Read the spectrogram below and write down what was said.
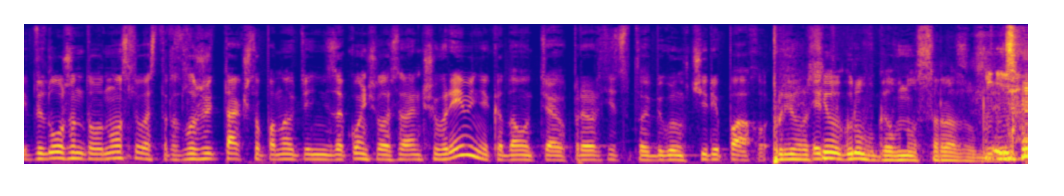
и ты должен эту выносливость разложить так, чтобы она у тебя не закончилась раньше времени, когда он у тебя превратится, твой бегун, в черепаху. Превратил игру в говно сразу. блядь.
